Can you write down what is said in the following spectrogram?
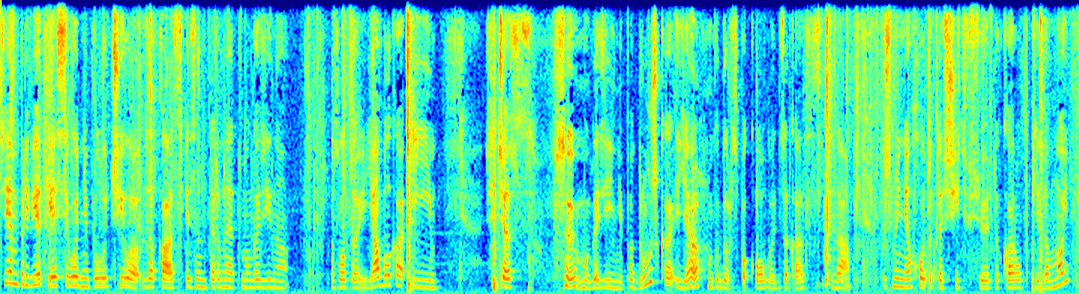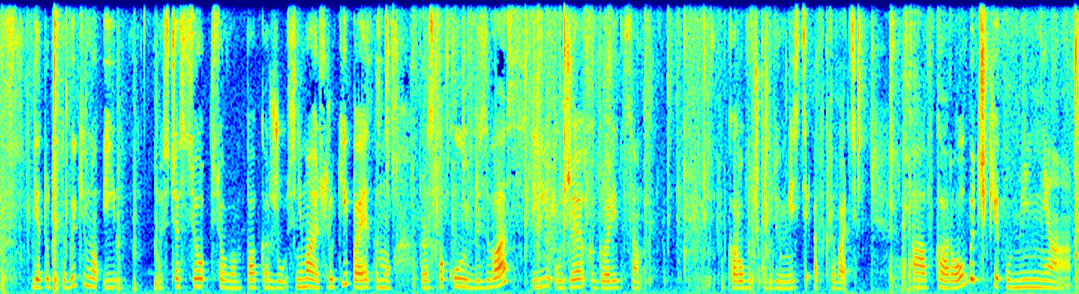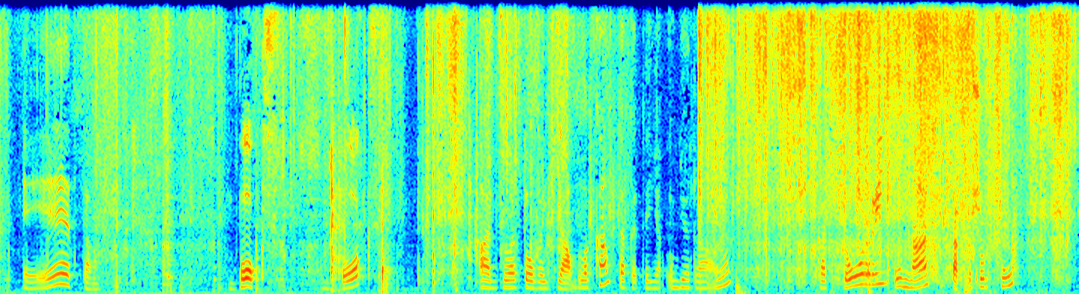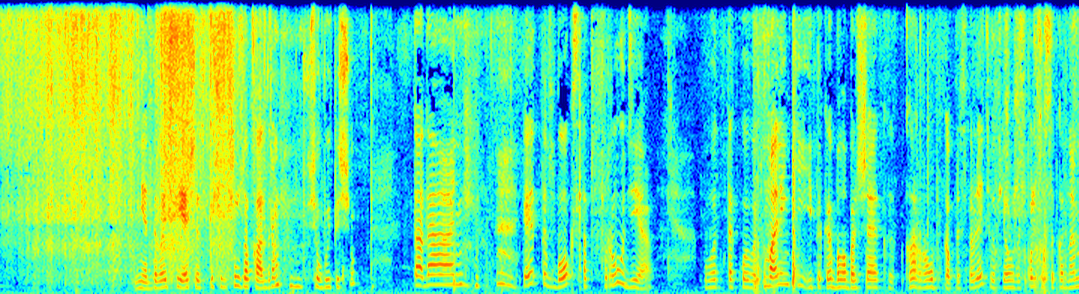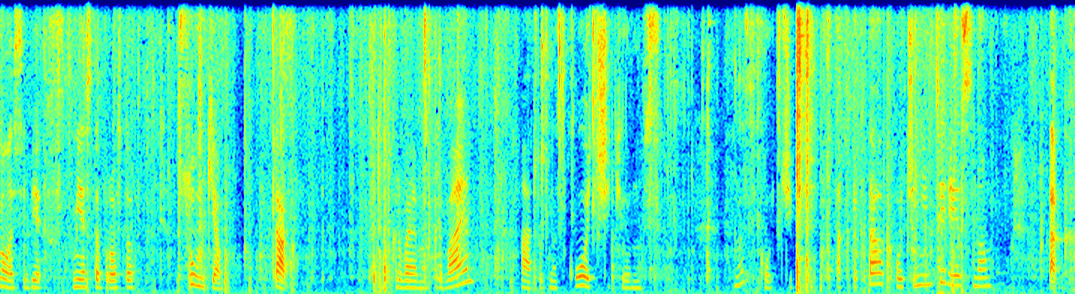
Всем привет! Я сегодня получила заказ из интернет-магазина Золотое Яблоко. И сейчас в своем магазине подружка, я буду распаковывать заказ. Да, потому что мне неохота тащить все это коробки домой. Я тут это выкину и сейчас все, все вам покажу. Снимаю с руки, поэтому распакую без вас и уже, как говорится, коробочку будем вместе открывать. А в коробочке у меня это бокс. Бокс от золотого яблока. Так, это я убираю. Который у нас... Так, пошуршу. Нет, давайте я сейчас пошуршу за кадром. Все вытащу. Та-дань! Это бокс от Фрудия. Вот такой вот маленький и такая была большая коробка. Представляете, вот я уже сколько сэкономила себе место просто в сумке. Так, открываем, открываем. А, тут на скотчике у нас. На скотчике. Так, так, так, очень интересно. Так,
